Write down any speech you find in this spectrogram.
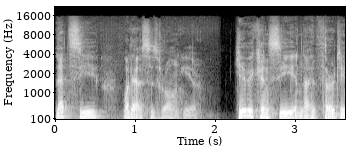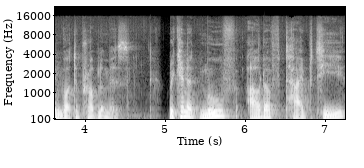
Let's see what else is wrong here. Here we can see in line 13 what the problem is. We cannot move out of type t,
